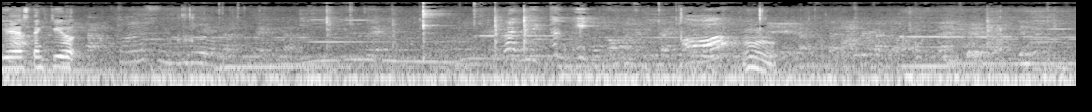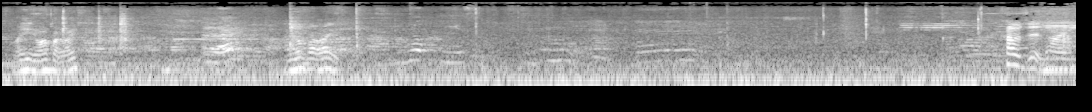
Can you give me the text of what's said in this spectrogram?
Yes, thank you. You want fried rice? You want fried rice? No, please. How is it, honey?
